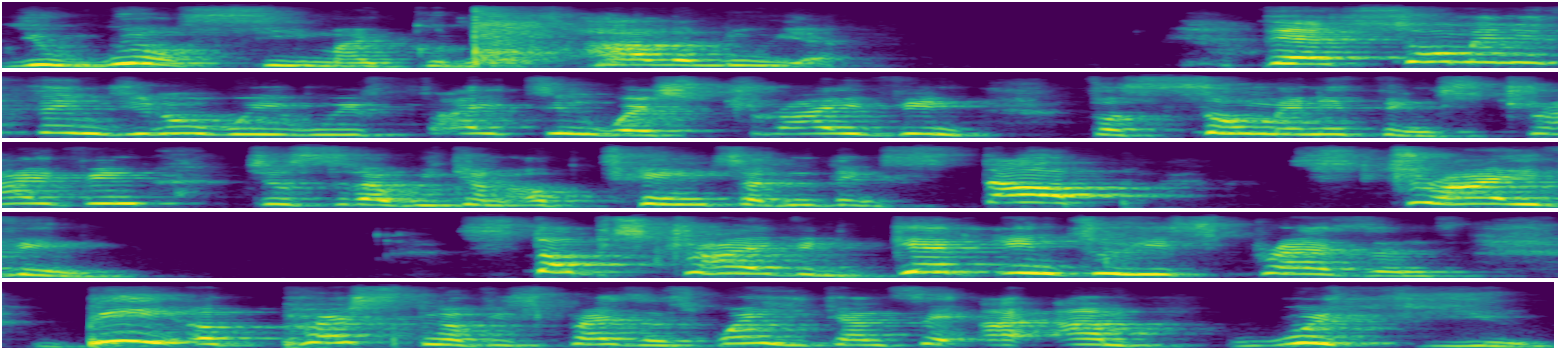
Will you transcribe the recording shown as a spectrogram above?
You will see my goodness. Hallelujah. There are so many things, you know, we, we're fighting, we're striving for so many things, striving just so that we can obtain certain things. Stop striving. Stop striving. Get into his presence. Be a person of his presence where he can say, I am with you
